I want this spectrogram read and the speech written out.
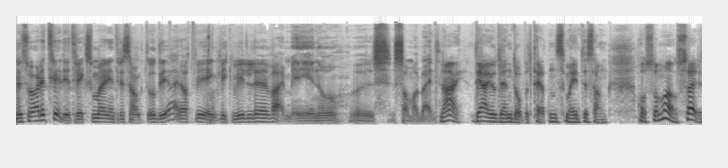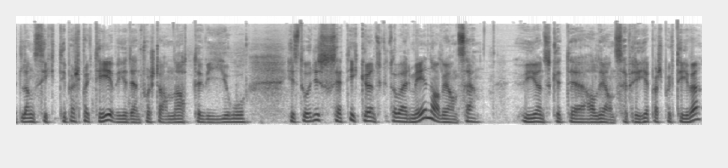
Men så er det tredje trekk som er interessant, og det er at vi egentlig ikke vil eh, være med i noe eh, samarbeid. Nei, det er jo den dobbeltheten som er interessant. Og som også er et langsiktig perspektiv, i den forstand at vi jo historisk sett ikke ønsket å være med i en allianse. Vi ønsket det alliansefrie perspektivet.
